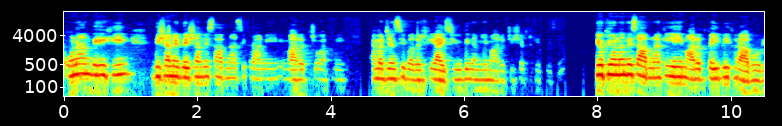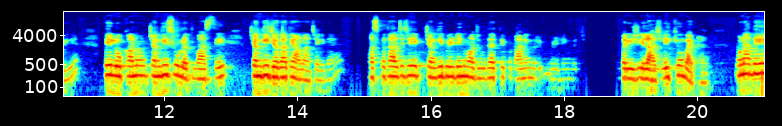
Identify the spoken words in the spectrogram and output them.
ਉਹਨਾਂ ਦੇ ਹੀ ਦਿਸ਼ਾ ਨਿਰਦੇਸ਼ਾਂ ਦੇ ਹਿਸਾਬ ਨਾਲ ਅਸੀਂ ਪੁਰਾਣੀ ਇਮਾਰਤ ਚੋਂ ਆਪਣੀ ਐਮਰਜੈਂਸੀ ਬਦਲ ਕੇ ਆਈਸੀਯੂ ਦੀ ਨਵੀਂ ਇਮਾਰਤ 'ਚ ਸ਼ਿਫਟ ਕੀਤੀ ਸੀ। ਕਿਉਂਕਿ ਉਹਨਾਂ ਦੇ ਹਿਸਾਬ ਨਾਲ ਕਿ ਇਹ ਇਮਾਰਤ ਪਈ ਪਈ ਖਰਾਬ ਹੋ ਰਹੀ ਹੈ ਤੇ ਲੋਕਾਂ ਨੂੰ ਚੰਗੀ ਸਹੂਲਤ ਵਾਸਤੇ ਚੰਗੀ ਜਗ੍ਹਾ ਤੇ ਆਉਣਾ ਚਾਹੀਦਾ ਹੈ। ਹਸਪਤਾਲ 'ਚ ਜੇ ਇੱਕ ਚੰਗੀ ਬਿਲਡਿੰਗ ਮੌਜੂਦ ਹੈ ਤੇ ਪੁਰਾਣੀ ਬਿਲਡਿੰਗ ਵਿੱਚ ਮਰੀਜ਼ ਇਲਾਜ ਲਈ ਕਿਉਂ ਬੈਠਣ? ਉਹਨਾਂ ਦੇ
